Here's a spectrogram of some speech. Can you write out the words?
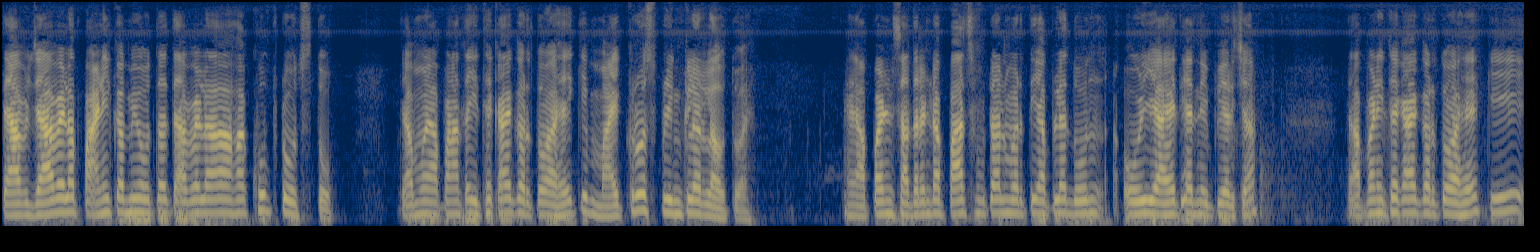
त्या ज्या वेळेला पाणी कमी होतं त्यावेळेला हा खूप टोचतो. त्यामुळे आपण आता इथे काय करतो आहे की मायक्रो स्प्रिंकलर लावतो आहे. आपण साधारणतः पाच फुटांवरती आपल्या दोन ओळी आहेत या नेपियरच्या. तर आपण इथे काय करतो आहे की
